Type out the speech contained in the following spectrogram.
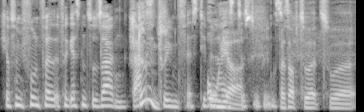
Ich habe es nämlich vorhin ver vergessen zu sagen. Dark Stimmt. Stream Festival Oh heißt ja. es übrigens. Pass auf, zur, zur,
